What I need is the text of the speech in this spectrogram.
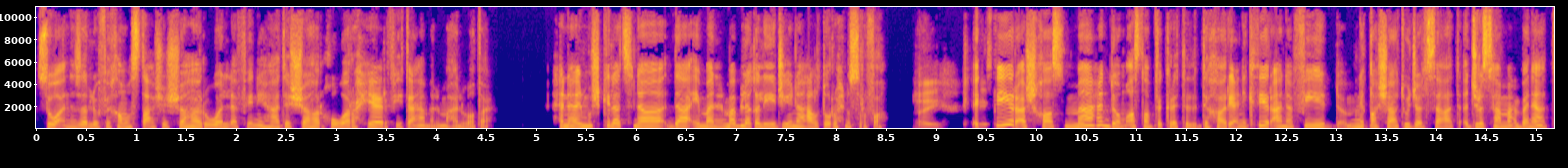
سواء نزل له في 15 شهر ولا في نهاية الشهر هو راح يعرف يتعامل مع الوضع. إحنا مشكلتنا دائما المبلغ اللي يجينا على طول راح نصرفه. أي كثير. كثير أشخاص ما عندهم أصلا فكرة الادخار يعني كثير أنا في نقاشات وجلسات أجلسها مع بنات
